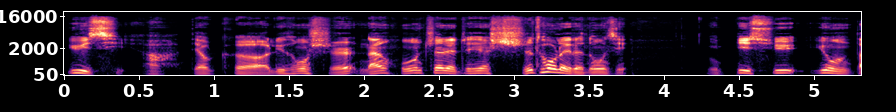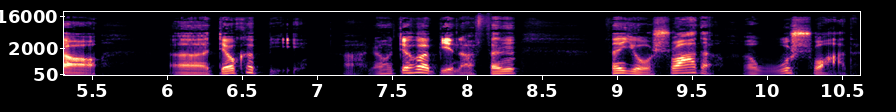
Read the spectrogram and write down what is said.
玉器啊、雕刻绿松石、南红之类这些石头类的东西，你必须用到呃雕刻笔啊。然后雕刻笔呢分分有刷的和无刷的，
